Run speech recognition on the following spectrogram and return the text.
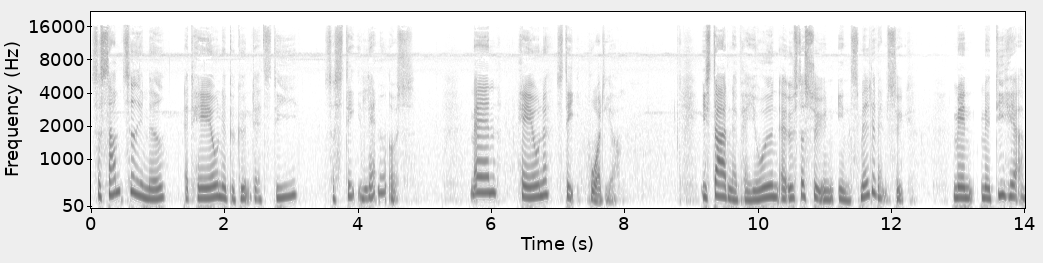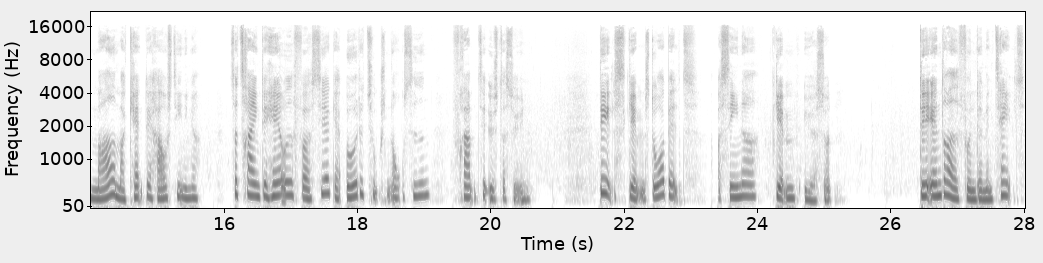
Så samtidig med, at havene begyndte at stige, så steg landet også. Men havene steg hurtigere. I starten af perioden er Østersøen en smeltevandssø, men med de her meget markante havstigninger, så trængte havet for ca. 8.000 år siden frem til Østersøen. Dels gennem Storebælt og senere gennem Øresund. Det ændrede fundamentalt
